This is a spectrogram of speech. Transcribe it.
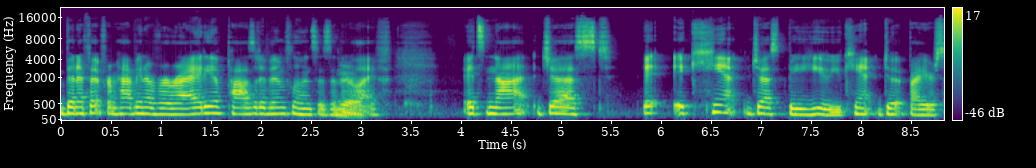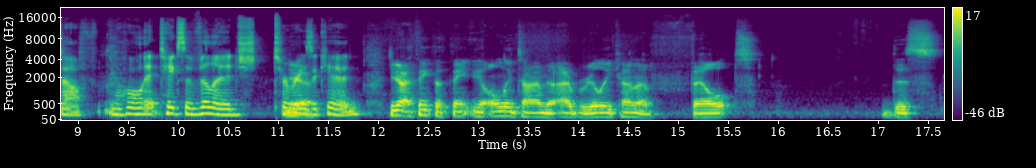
benefit from having a variety of positive influences in their life. It's not just it, it can't just be you. You can't do it by yourself. The whole it takes a village to raise a kid. You know, I think the thing, the only time that I really kind of felt this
